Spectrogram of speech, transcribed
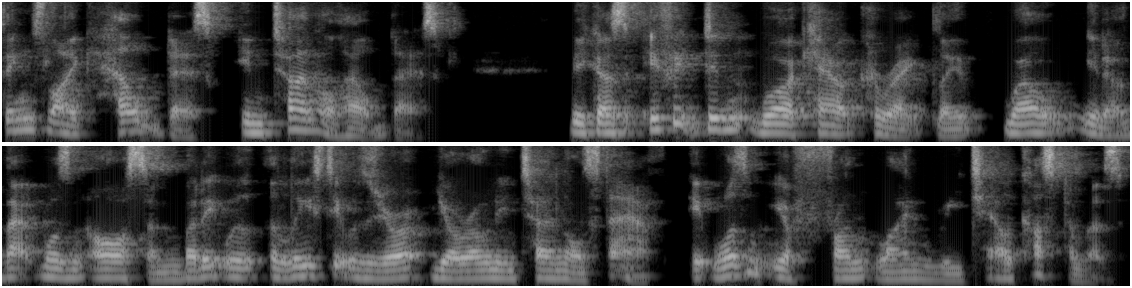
things like help desk, internal help desk. Because if it didn't work out correctly, well, you know, that wasn't awesome, but it was at least it was your, your own internal staff. It wasn't your frontline retail customers.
